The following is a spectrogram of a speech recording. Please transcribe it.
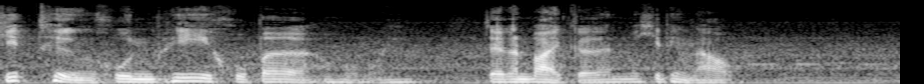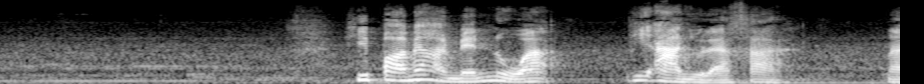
คิดถึงคุณพี่คูเปอร์โอ้โหเจอกันบ่อยเกิน ไม่คิดถึงเรา พี่ปอยไม่อ่านเม้นหนูอะพี่อ่านอยู่แล้วค่ะ ไหน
